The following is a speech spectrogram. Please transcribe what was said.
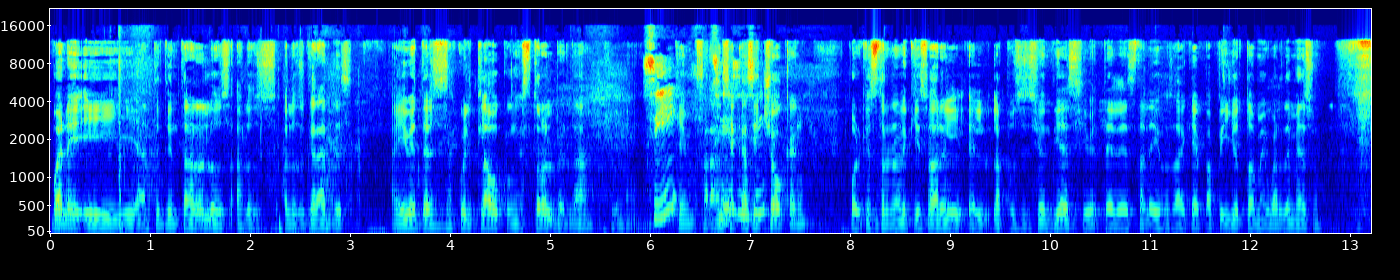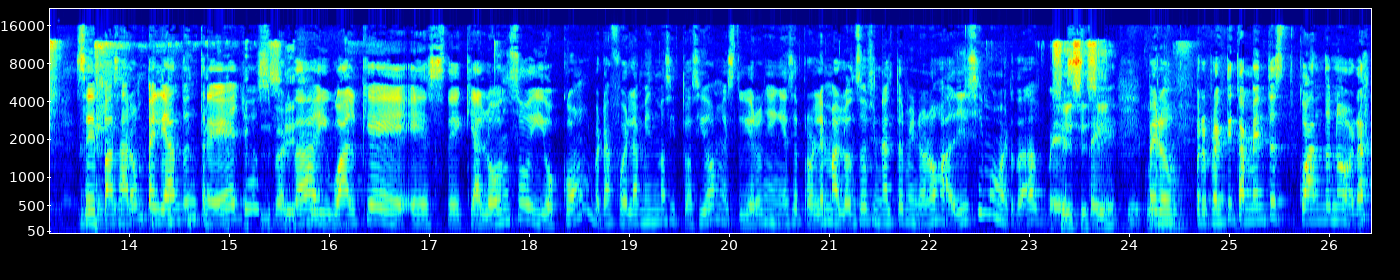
Bueno, y, antes de entrar a los, a los, a los grandes, ahí Vettel se sacó el clavo con Stroll, ¿verdad? Que, Sí, Que en Francia sí, sí, casi sí. chocan porque Stroll no le quiso dar el, el- la posición 10 y Vettel esta le dijo, ¿sabe qué, papillo? Tome, guárdeme eso. Se pasaron peleando entre ellos, Sí, ¿verdad? sí. Igual que este que Alonso y Ocon, ¿verdad? Fue la misma situación, estuvieron en ese problema. Alonso al final terminó enojadísimo, ¿verdad? Sí, sí, Este, sí. Pero, pero prácticamente, ¿cuándo no, verdad?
